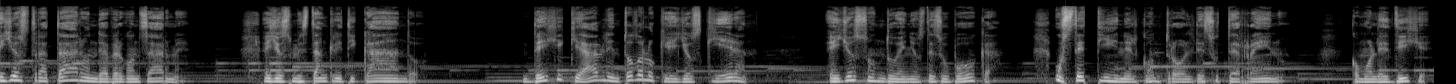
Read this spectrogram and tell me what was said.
Ellos trataron de avergonzarme. Ellos me están criticando. Deje que hablen todo lo que ellos quieran. Ellos son dueños de su boca. Usted tiene el control de su terreno. Como les dije,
